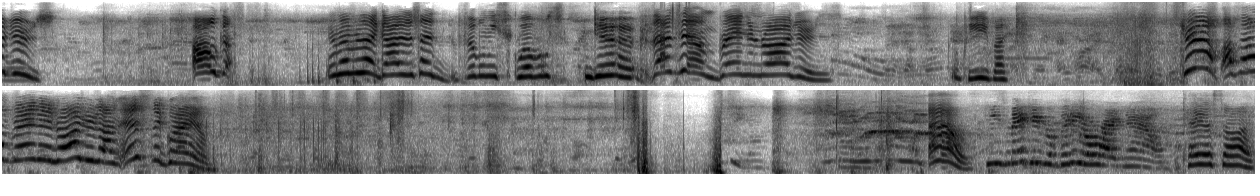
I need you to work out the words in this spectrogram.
Rogers. Oh god. Remember that guy that said fill me squibbles? Yeah. That's him, Brandon Rogers. Go PewDiePie. Trump, I found Brandon Rogers on Instagram. Ow! He's making a video right now. KSI.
